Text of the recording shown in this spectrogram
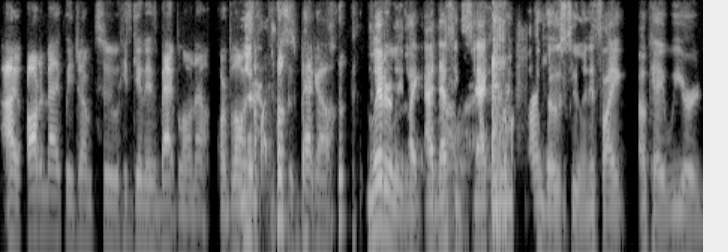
I automatically jump to he's getting his back blown out or blowing Literally. somebody else's back out. Literally, like I, that's All right. exactly where my mind goes to, and it's like, okay, we are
